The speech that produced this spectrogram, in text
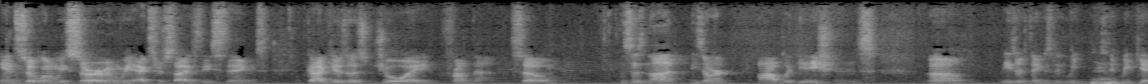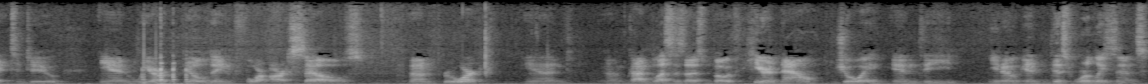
And so when we serve and we exercise these things, God gives us joy from that. So this is not, these aren't obligations. Um, these are things that we, that we get to do, and we are building for ourselves um, reward. And um, God blesses us both here and now, joy in the you know in this worldly sense,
